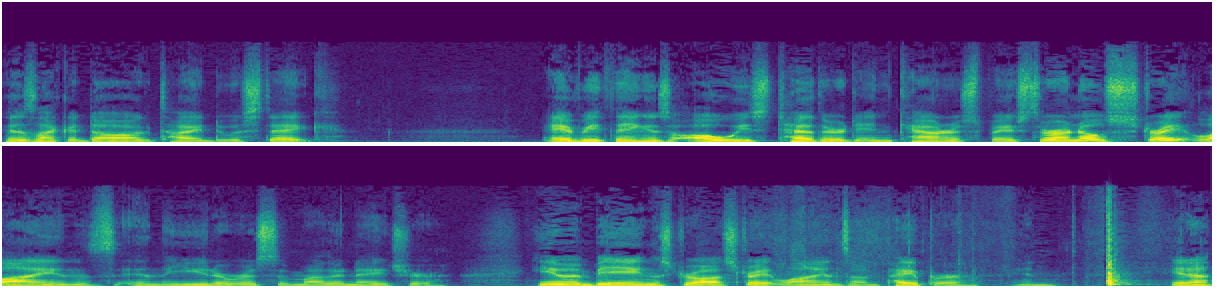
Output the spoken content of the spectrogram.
is like a dog tied to a stake. Everything is always tethered in counter space. There are no straight lines in the universe of Mother Nature. Human beings draw straight lines on paper, and you know,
